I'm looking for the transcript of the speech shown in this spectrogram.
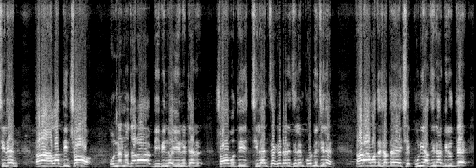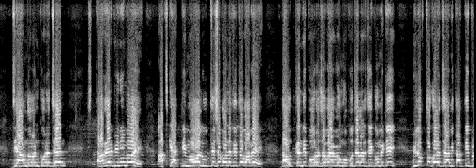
ছিলেন, তারা আলাদ্দিন সহ অন্যান্য যারা বিভিন্ন ইউনিটের সভাপতি ছিলেন, সেক্রেটারি ছিলেন, কর্মী ছিলেন, তারা আমাদের সাথে খুনি হাসিনার বিরুদ্ধে যে আন্দোলন করেছেন, তাদের বিনিময়ে আজকে একটি মহল উদ্দেশ্য প্রণোদিতভাবে দাউদকান্দি পৌরসভা এবং উপজেলার যে কমিটি বিলুপ্ত করেছে, আমি তার তীব্র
